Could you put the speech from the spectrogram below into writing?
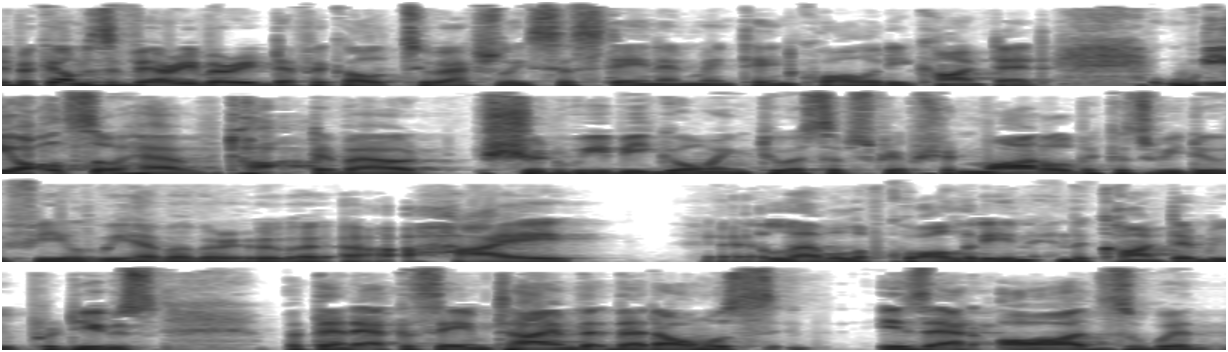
It becomes very, very difficult to actually sustain and maintain quality content. We also have talked about should we be going to a subscription model because we do feel we have a, very, a high Uh, level of quality in, in, the content we produce. But then at the same time, that, that almost is at odds with,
